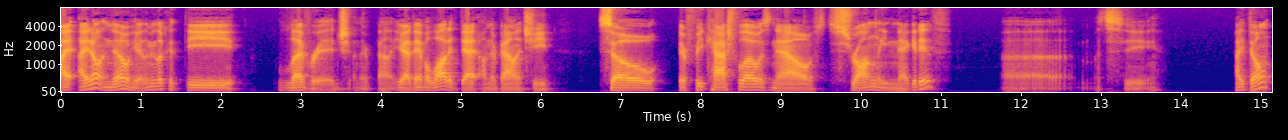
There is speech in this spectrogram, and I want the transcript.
I I don't know here. Let me look at the leverage on their balance. Yeah, they have a lot of debt on their balance sheet. So their free cash flow is now strongly negative. Uh, let's see. I don't.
